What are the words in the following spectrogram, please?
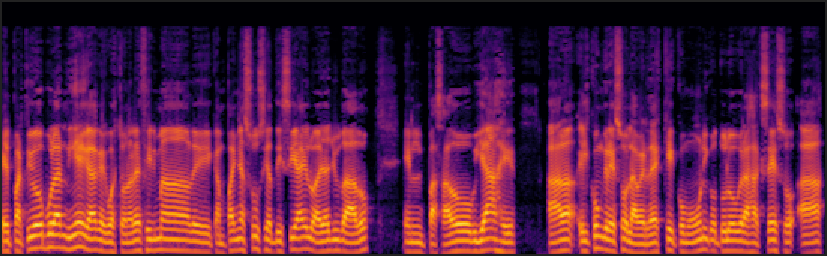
el Partido Popular niega que cuestionar firma de campañas sucias DCI lo haya ayudado en el pasado viaje al Congreso. La verdad es que como único tú logras acceso a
